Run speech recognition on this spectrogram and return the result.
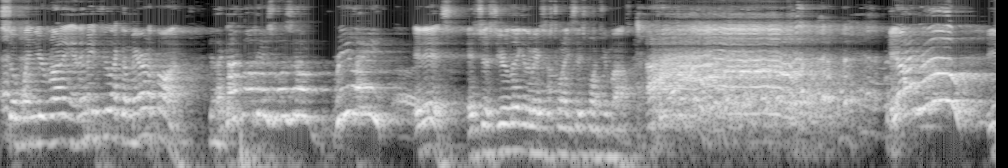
So when you're running, and it may feel like a marathon, you're like, I thought this was a relay. Uh. It is. It's just your leg of the race is 26.2 miles I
